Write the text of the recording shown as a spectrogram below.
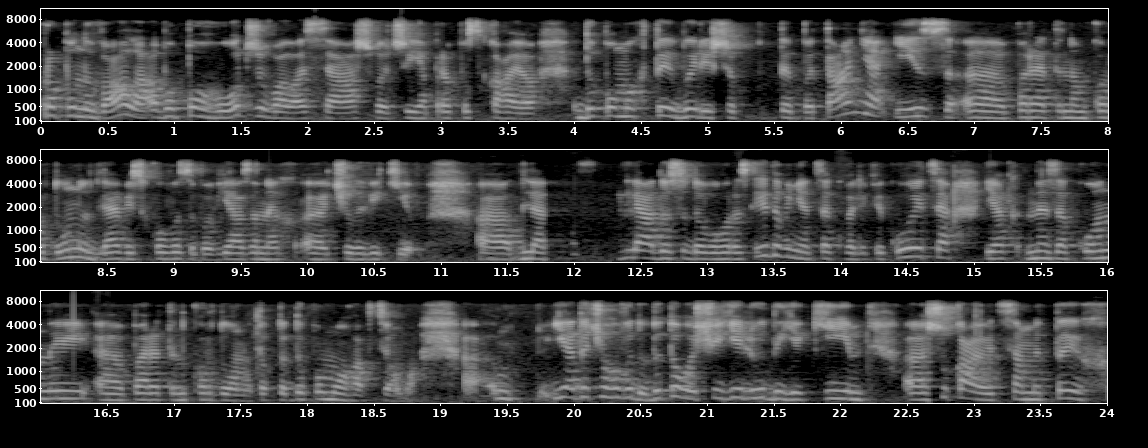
пропонувала або погоджувалася швидше, я припускаю, допомогти вирішити питання із перетином кордону для військовозобов'язаних чоловіків. Для для досудового розслідування це кваліфікується як незаконний е, перетин кордону, тобто допомога в цьому. Е, Я до чого веду? До того, що є люди, які е, шукають саме тих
